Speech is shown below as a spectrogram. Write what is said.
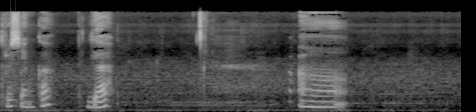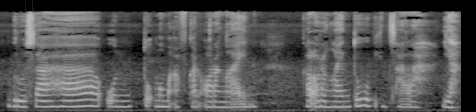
Terus yang ketiga, uh, berusaha untuk memaafkan orang lain. Kalau orang lain tuh bikin salah, ya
